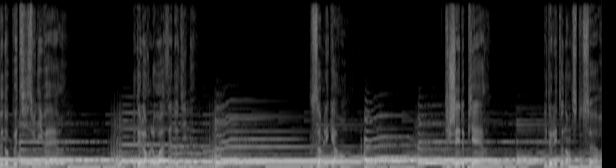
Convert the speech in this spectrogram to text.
De nos petits univers et de leurs lois anodines. Nous sommes les garants du de pierre et de l'étonnante douceur.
